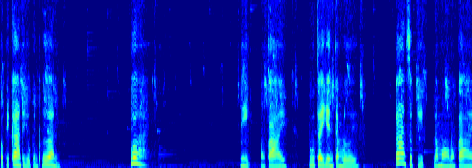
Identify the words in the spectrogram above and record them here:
กับพี่ก้านจะอยู่เป็นเพื่อนเฮ้ยนี่น้องกาย ดูใจเย็นจังเลย ก้านสะกิดแล้วมองน้องกาย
